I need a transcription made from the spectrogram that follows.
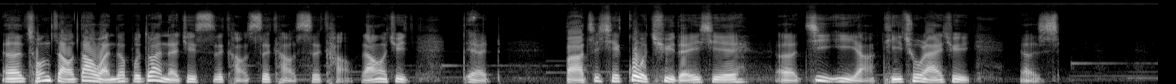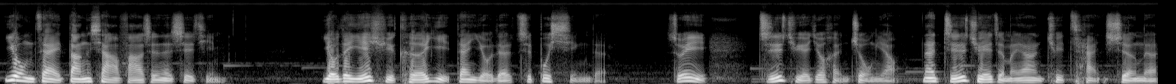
呃，从早到晚都不断的去思考、思考、思考，然后去，呃，把这些过去的一些呃记忆啊提出来，去呃用在当下发生的事情。有的也许可以，但有的是不行的，所以直觉就很重要。那直觉怎么样去产生呢？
